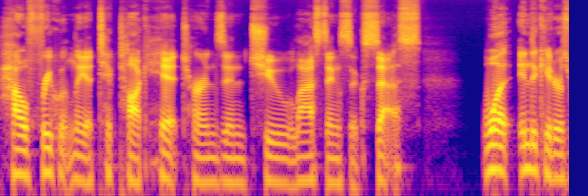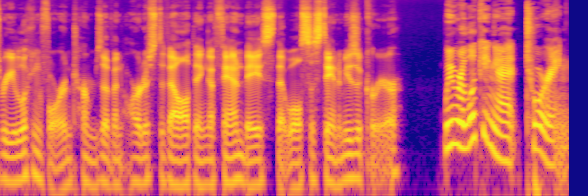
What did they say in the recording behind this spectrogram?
how frequently a TikTok hit turns into lasting success. What indicators were you looking for in terms of an artist developing a fan base that will sustain a music career? We were looking at touring.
